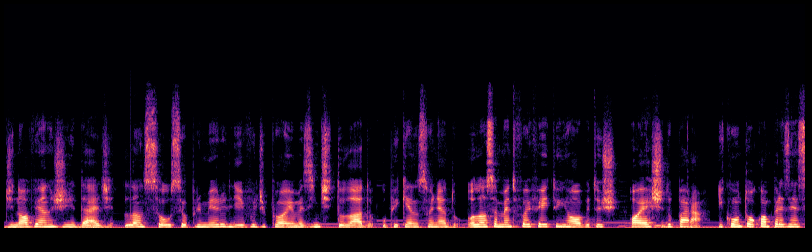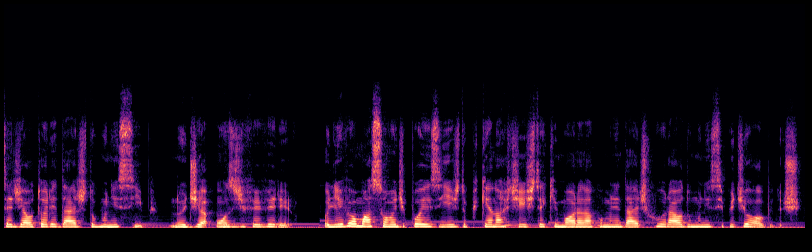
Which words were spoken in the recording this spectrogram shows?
de 9 anos de idade, lançou seu primeiro livro de poemas intitulado O Pequeno Sonhador. O lançamento foi feito em Óbidos, oeste do Pará, e contou com a presença de autoridades do município, no dia 11 de fevereiro. O livro é uma soma de poesias do pequeno artista que mora na comunidade rural do município de Óbidos.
